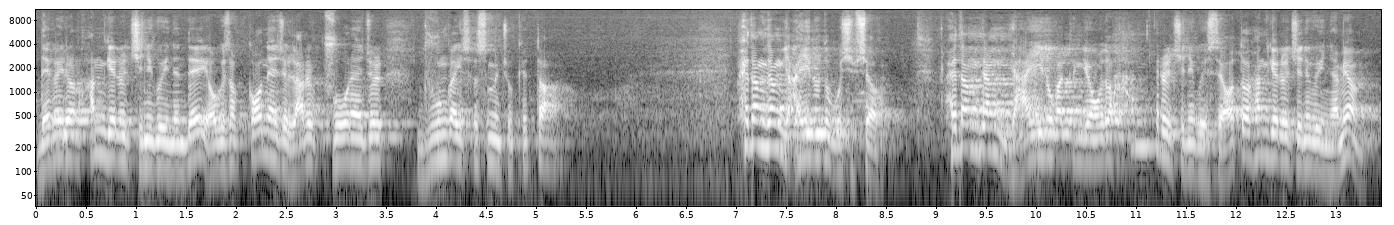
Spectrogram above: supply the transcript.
내가 이런 한계를 지니고 있는데 여기서 꺼내줄, 나를 구원해줄 누군가 있었으면 좋겠다. 회당장 야이로도 보십시오. 회당장 야이로 같은 경우도 한계를 지니고 있어요. 어떤 한계를 지니고 있냐면,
